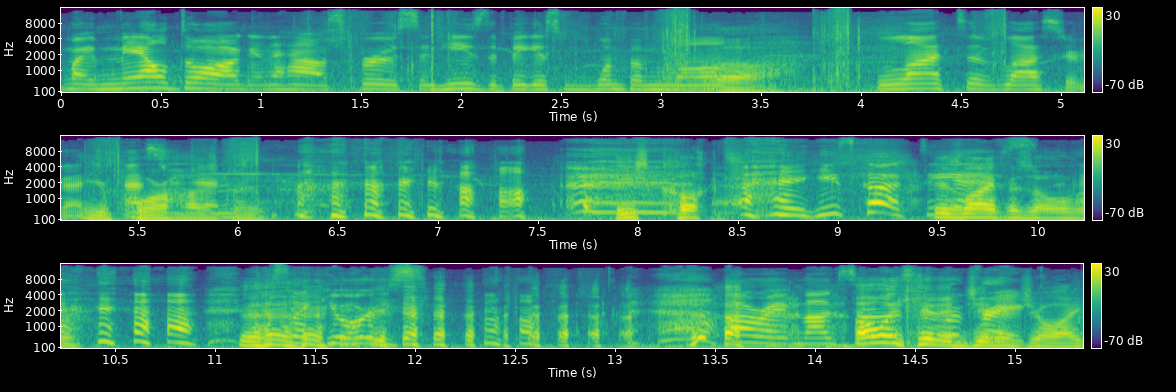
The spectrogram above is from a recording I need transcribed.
my male dog in the house, Bruce, and he's the biggest wimp of them all. Oh, Lots of lots of your poor estrogen. husband. He's cooked. he's cooked. His is. life is over. Just like yours. all right, Mug. So Only let's a kidding, Gina. Joy.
